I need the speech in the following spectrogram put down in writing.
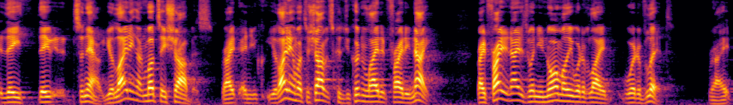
they they so now you're lighting on Motzei Shabbos, right? And you, you're lighting on Motzei Shabbos because you couldn't light it Friday night, right? Friday night is when you normally would have light would have lit, right?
